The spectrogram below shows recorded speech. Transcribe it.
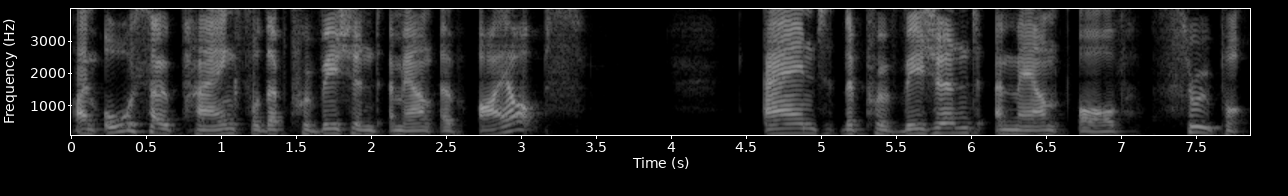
I'm also paying for the provisioned amount of IOPS and the provisioned amount of throughput.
